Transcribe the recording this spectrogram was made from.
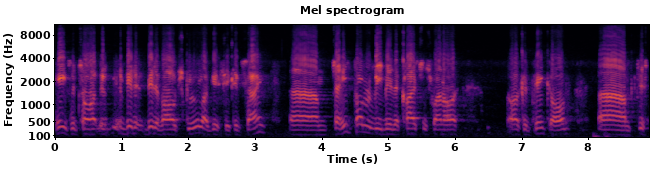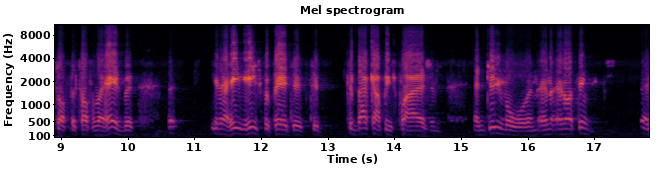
he's the type a bit a bit of old school, I guess you could say. Um, so he'd probably be the closest one I I could think of, um, just off the top of my head. But uh, you know, he, he's prepared to, to, to back up his players and, and do more. And, and, and I think uh,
